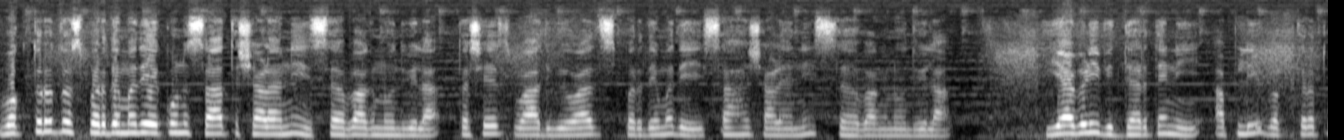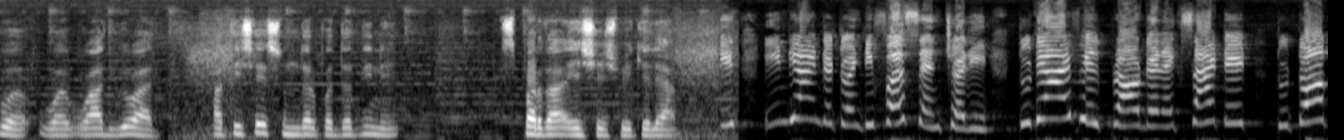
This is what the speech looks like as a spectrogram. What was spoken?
वक्तृत्व स्पर्धेमध्ये एकूण सात शाळांनी सहभाग नोंदविला तसेच वादविवाद स्पर्धेमध्ये सहा शाळांनी सहभाग नोंदविला यावेळी विद्यार्थ्यांनी आपली वक्तृत्व व वादविवाद अतिशय सुंदर पद्धतीने स्पर्धा यशस्वी केल्या century. Today I feel proud and excited to talk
